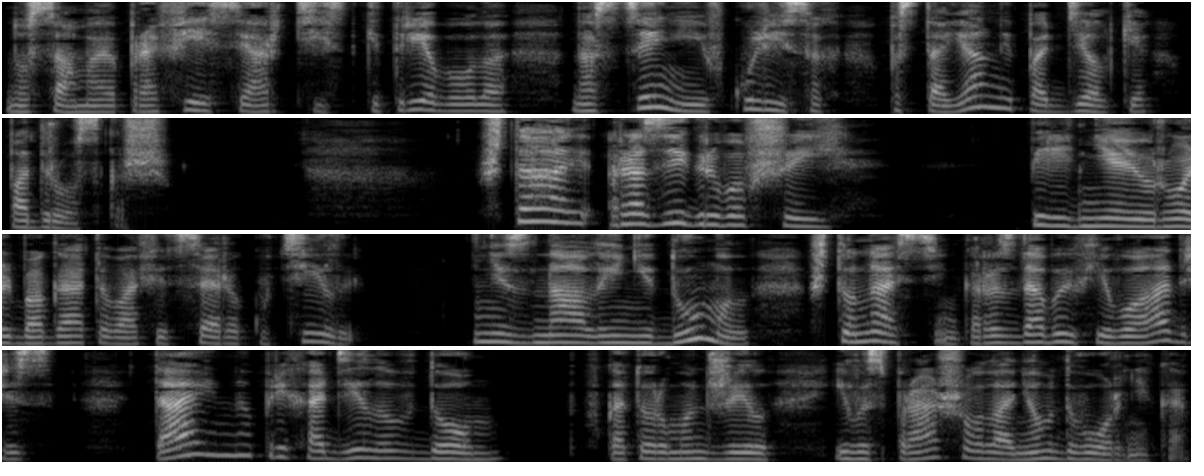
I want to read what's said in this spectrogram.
Но самая профессия артистки требовала на сцене и в кулисах постоянной подделки под роскошь. Шталь, разыгрывавший перед нею роль богатого офицера Кутилы, не знал и не думал, что Настенька, раздобыв его адрес, тайно приходила в дом, в котором он жил, и выспрашивала о нем дворника.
